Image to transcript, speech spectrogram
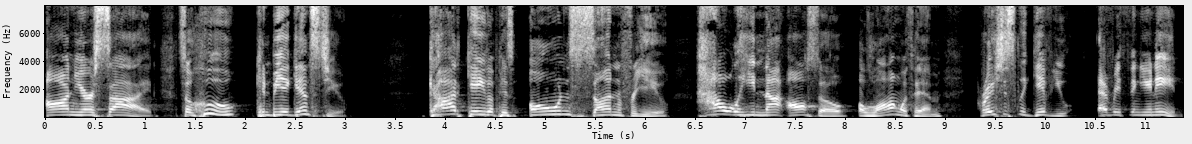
on your side. So who can be against you? God gave up his own son for you. How will he not also, along with him, graciously give you everything you need?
